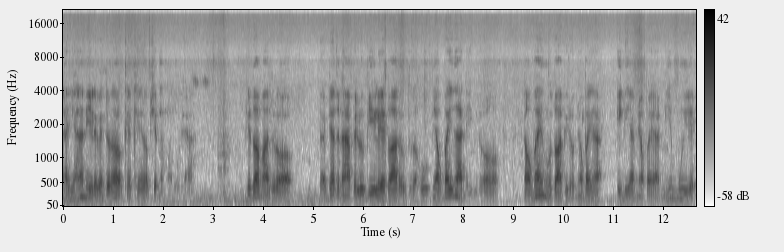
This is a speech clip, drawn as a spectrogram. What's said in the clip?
ဒါယဟန်နေလည်းပဲတော်တော်အခက်ခဲတော့ဖြစ်ပါမှာပေါ့ဗျာ ဖြစ်သွားမှဆိုတော့အဲပြဿနာဘယ်လိုပြေလဲသွားတော့ဆိုတော့ဟိုမြောက်ပိုင်းကနေပြီးတော့တောင်ပိုင်းကိုသွားပြီးတော့မြောက်ပိုင်းကအိန္ဒိယမြောက်ပိုင်းကမြင်းမွေးတဲ့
